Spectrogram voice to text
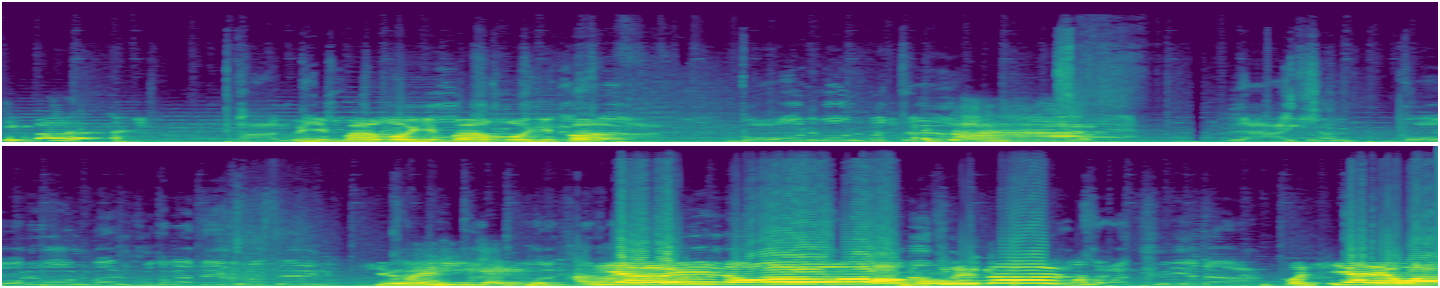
คิปเปอร์โกยิปเปอร์โกยิปเปอร์โกยิปเปอร์ไอ้จ้าเฮ้ยเฮ้ยน้องไม่ได้คนเชียร์เลยวะ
